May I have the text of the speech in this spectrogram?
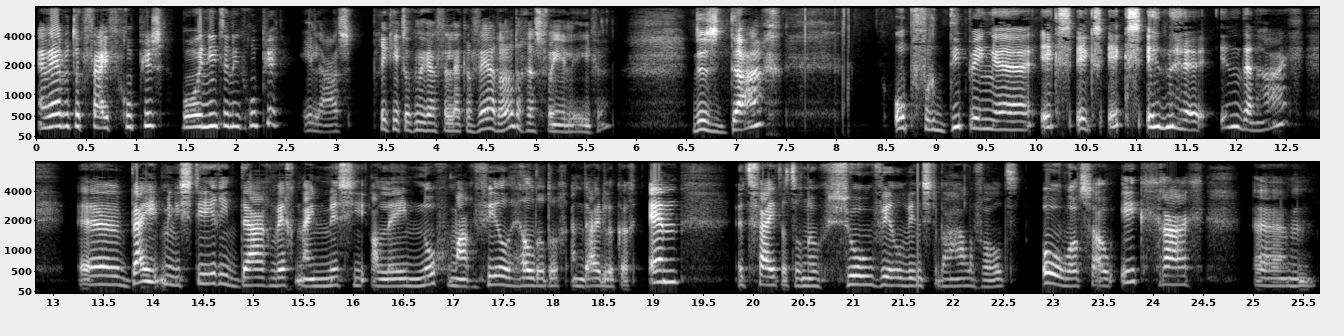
En we hebben toch vijf groepjes, behoor je niet in een groepje? Helaas, prik je toch nog even lekker verder de rest van je leven. Dus daar op verdieping XXX in, uh, in Den Haag. Uh, bij het ministerie, daar werd mijn missie alleen nog maar veel helderder en duidelijker. En het feit dat er nog zoveel winst te behalen valt. Oh, wat zou ik graag um,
